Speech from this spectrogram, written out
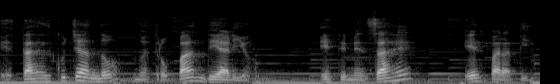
Estás escuchando nuestro pan diario. Este mensaje es para ti.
